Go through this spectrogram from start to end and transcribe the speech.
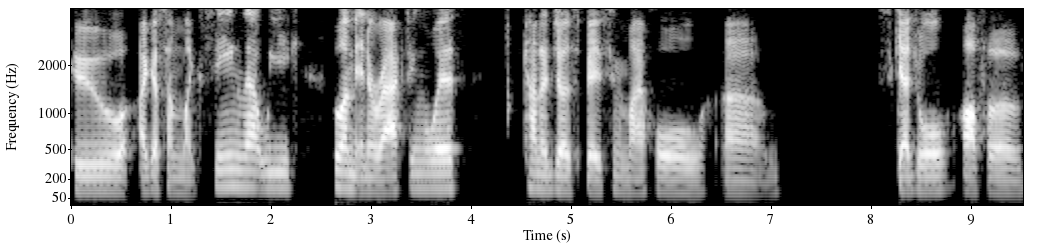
who I guess I'm like seeing that week, who I'm interacting with, kind of just basing my whole um, schedule off of,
